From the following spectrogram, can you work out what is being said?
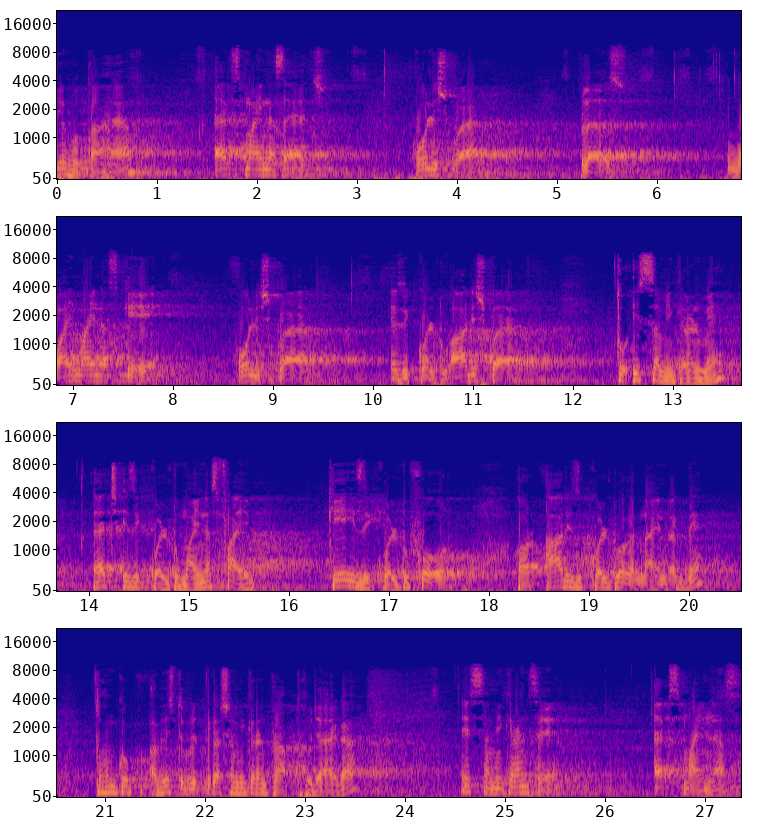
ये होता है x minus H whole square plus y minus K whole square is equal to R square तो इस समीकरण में h is equal to minus five K is equal to four और r इज़ इक्वल टू अगर नाइन रख दें तो हमको अभिष्ट वृत्त का समीकरण प्राप्त हो जाएगा। इस समीकरण से x माइनस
